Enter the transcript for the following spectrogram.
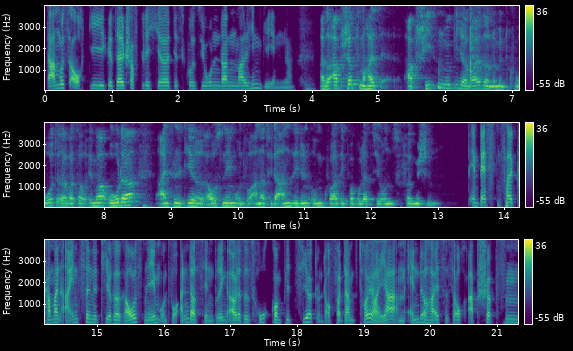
da muss auch die gesellschaftliche Diskussion dann mal hingehen. Ne? Also abschöpfen heißt abschießen möglicherweise und mit Quote oder was auch immer oder einzelne Tiere rausnehmen und woanders wieder ansiedeln, um quasi Populationen zu vermischen im besten Fall kann man einzelne Tiere rausnehmen und woanders hinbringen, aber das ist hochkompliziert und auch verdammt teuer. Ja, am Ende heißt es auch abschöpfen,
